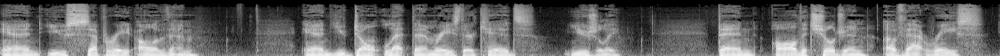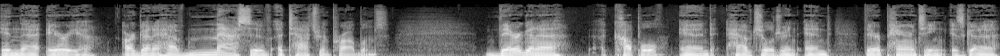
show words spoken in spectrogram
and you separate all of them and you don't let them raise their kids, usually, then all the children of that race in that area are going to have massive attachment problems. They're going to couple and have children, and their parenting is going to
